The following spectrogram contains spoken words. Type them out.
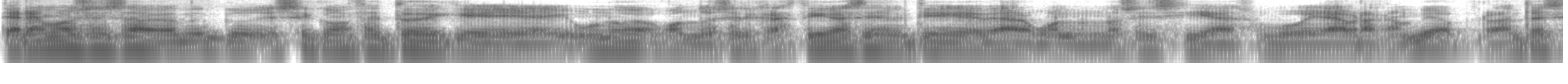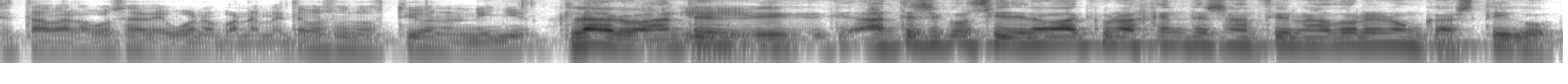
Tenemos esa- ese concepto de que uno cuando se le castiga se le tiene que dar, bueno, no sé si ya, ya habrá cambiado, pero antes estaba la cosa de, bueno, pues le metemos un ostión al niño. Claro, antes, Y- eh, antes se consideraba que un agente sancionador era un castigo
